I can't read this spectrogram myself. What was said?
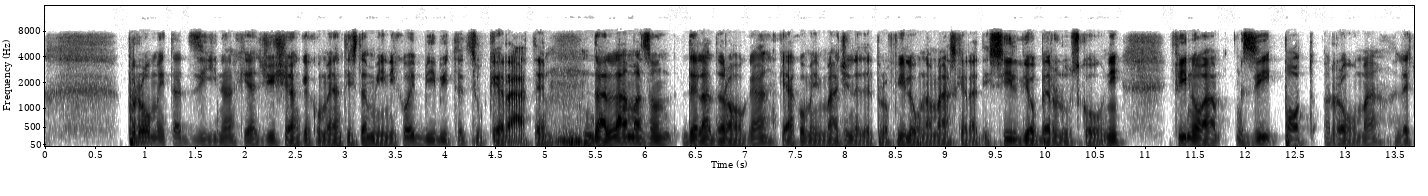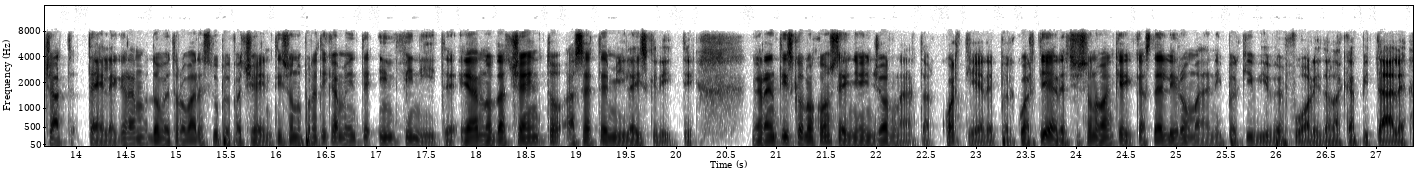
prometazina che agisce anche come antistaminico e bibite zuccherate. Dall'Amazon della droga, che ha come immagine del profilo una maschera di Silvio Berlusconi, fino a Zpot Roma, le chat Telegram dove trovare stupefacenti sono praticamente infinite e hanno da 100 a 7000 iscritti. Garantiscono consegne in giornata, quartiere per quartiere. Ci sono anche i castelli romani per chi vive fuori dalla capitale.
